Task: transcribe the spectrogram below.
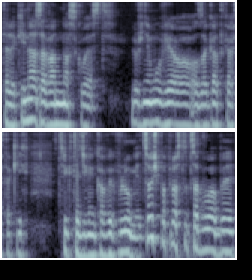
telekinaza Vanna's Quest. Już nie mówię o, o zagadkach takich stricte dźwiękowych w Lumie. Coś po prostu, co byłoby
